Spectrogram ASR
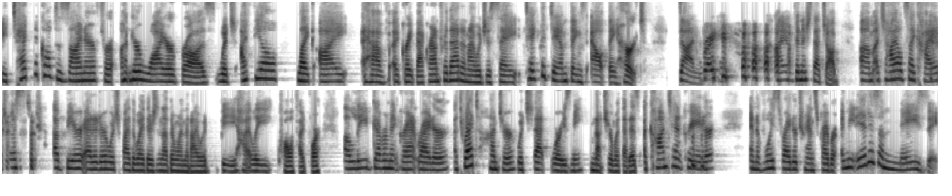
a technical designer for underwire bras, which I feel like I have a great background for that. And I would just say, take the damn things out. They hurt. Done. Right. I have finished that job. Um, a child psychiatrist, a beer editor, which by the way, there's another one that I would be highly qualified for, a lead government grant writer, a threat hunter, which that worries me. I'm not sure what that is, a content creator, and a voice writer transcriber. I mean, it is amazing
